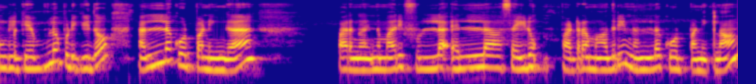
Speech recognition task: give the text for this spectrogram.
உங்களுக்கு எவ்வளோ பிடிக்குதோ நல்லா கோட் பண்ணிங்க. பாருங்கள் இந்த மாதிரி ஃபுல்லாக எல்லா சைடும் படுற மாதிரி நல்லா கோட் பண்ணிக்கலாம்.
